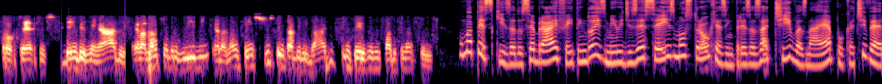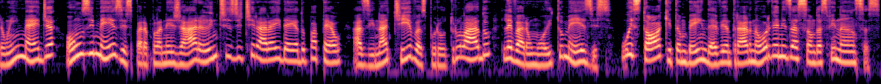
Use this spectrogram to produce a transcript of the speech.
processos bem desenhados, ela não sobrevive, ela não tem sustentabilidade sem ter resultado financeiro. Uma pesquisa do Sebrae feita em 2016 mostrou que as empresas ativas na época tiveram, em média, 11 meses para planejar antes de tirar a ideia do papel. As inativas, por outro lado, levaram oito meses. O estoque também deve entrar na organização das finanças.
